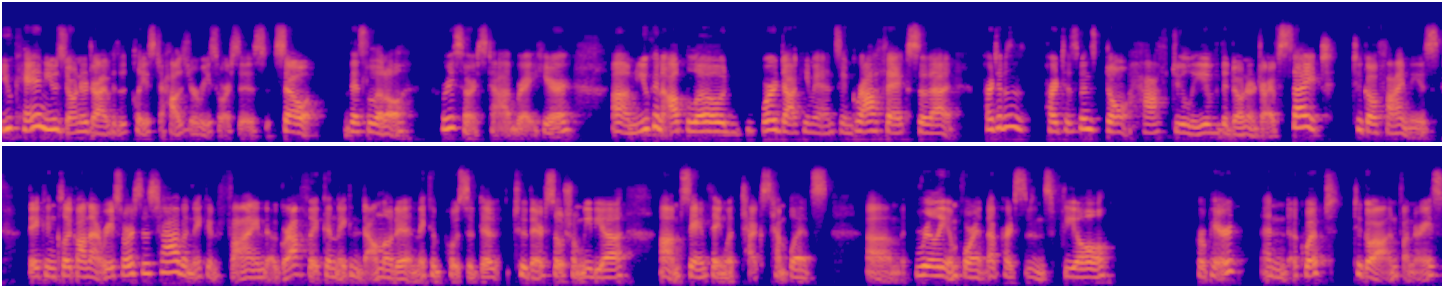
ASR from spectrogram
you can use Donor Drive as a place to house your resources. So this little resource tab right here, um, you can upload Word documents and graphics so that participants, participants don't have to leave the Donor Drive site to go find these. They can click on that resources tab and they can find a graphic and they can download it and they can post it to their social media. Um, same thing with text templates. Um, really important that participants feel prepared and equipped to go out and fundraise.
